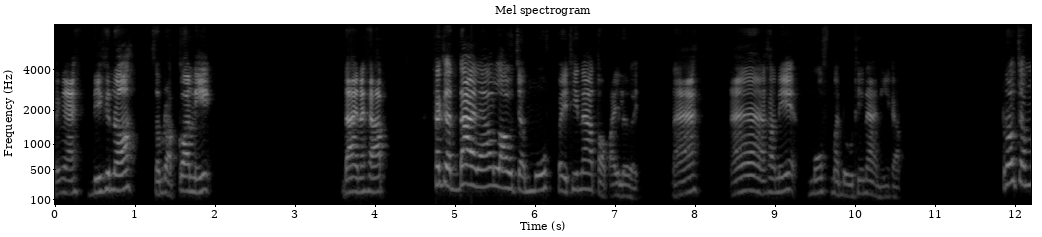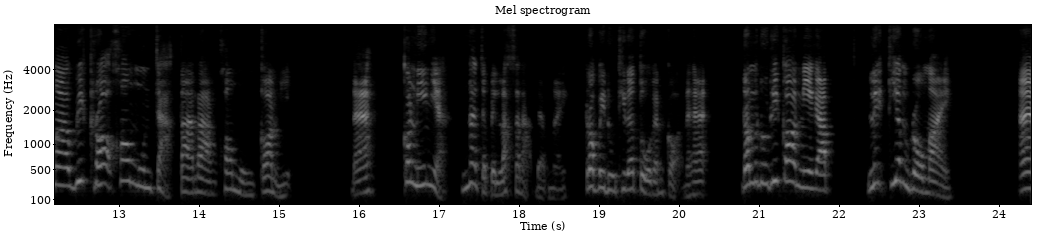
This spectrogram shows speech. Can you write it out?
เป็นไง ดีขึ้นเนาะสำหรับก้อนนี้ ได้นะครับ ถ้าเกิดได้แล้วเราจะ move ไปที่หน้าต่อไปเลย นะอ่าคราวนี้ move มาดูที่หน้านี้ครับ เราจะมาวิเคราะห์ข้อมูลจากตารางข้อมูลก้อนนี้ นะก้อนนี้เนี่ยน่าจะเป็นลักษณะแบบไหน เราไปดูทีละตัวกันก่อนนะฮะ เรามาดูที่ก้อนนี้ครับ ลิเธียมโบรไมด์ อ่า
